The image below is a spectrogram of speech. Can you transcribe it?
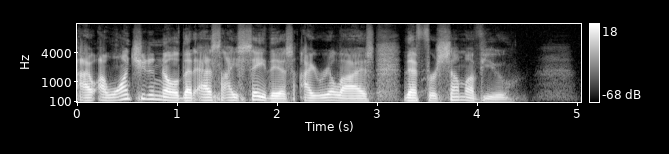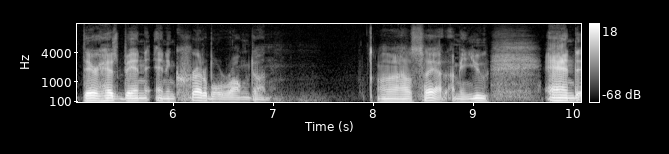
I, I want you to know that as I say this, I realize that for some of you, there has been an incredible wrong done. I'll say it. I mean, you and,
